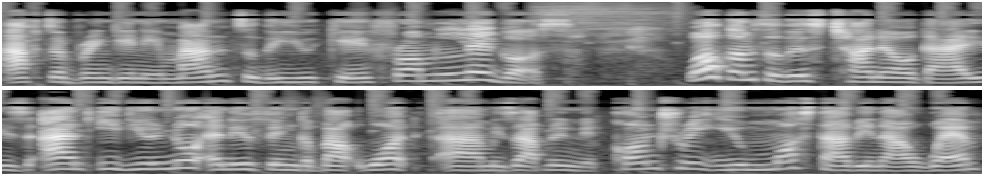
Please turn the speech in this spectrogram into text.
after bringing a man to the UK from Lagos welcome to this channel guys. And if you know anything about what um, is happening in the country you must have been aware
